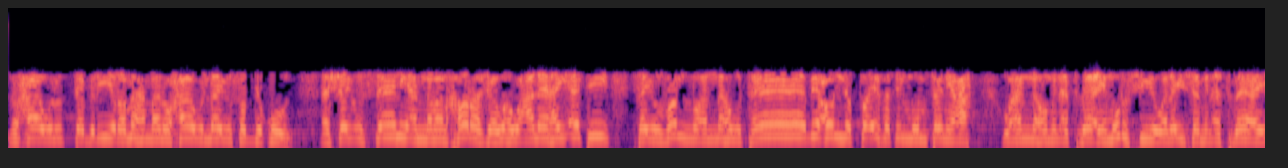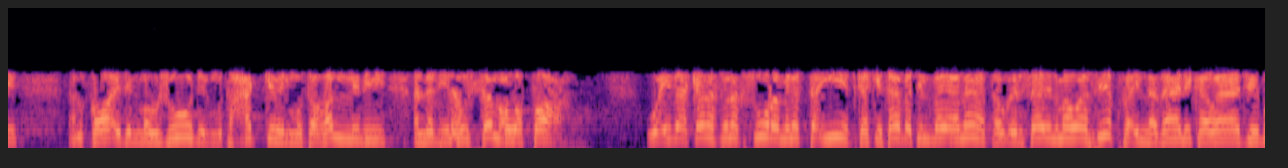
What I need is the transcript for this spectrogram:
نحاول التبرير مهما نحاول لا يصدقون. الشيء الثاني أن من خرج وهو على هيئتي سيظن أنه تابع للطائفة الممتنعة وأنه من أتباع مرسي وليس من أتباع القائد الموجود المتحكم المتغلب الذي له السمع والطاعة. وإذا كانت هناك صورة من التأييد ككتابة البيانات أو إرسال المواثيق فإن ذلك واجب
